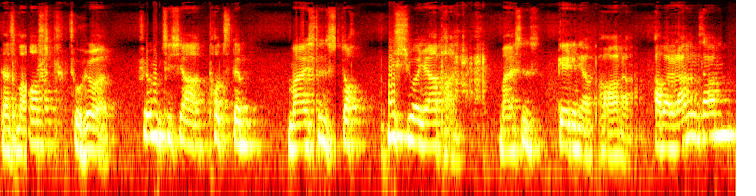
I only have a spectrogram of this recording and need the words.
Das war oft zu hören. 50 Jahre trotzdem meistens doch nicht nur Japan, meistens gegen Japaner. Aber langsam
